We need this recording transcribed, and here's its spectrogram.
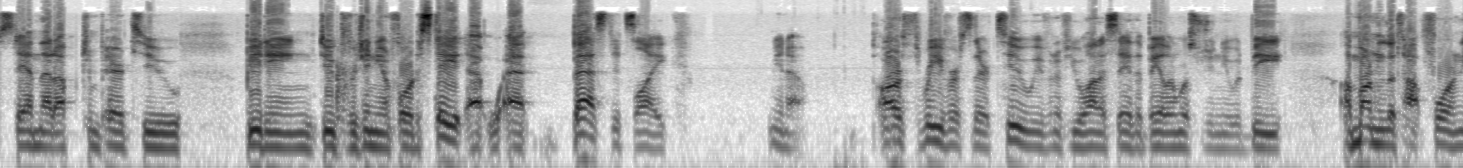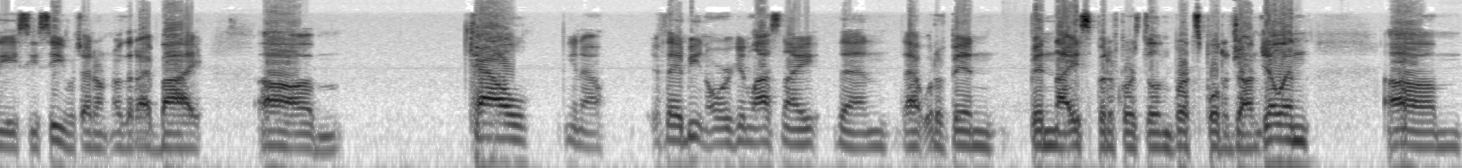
stand that up compared to beating Duke, Virginia, and Florida State. At at best, it's like you know our three versus their two. Even if you want to say that Baylor and West Virginia would be among the top four in the ACC, which I don't know that I buy. Um, Cal, you know, if they had beaten Oregon last night, then that would have been been nice. But of course, Dillon Brooks pulled a John Gillon. Um,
